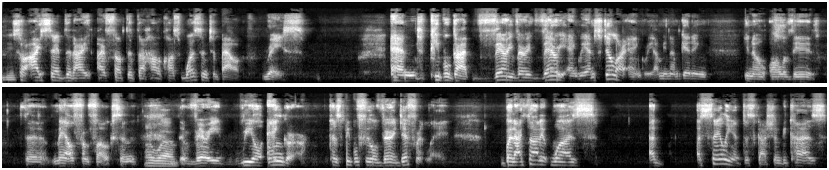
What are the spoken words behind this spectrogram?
Mhm. So I said that I, I felt that the Holocaust wasn't about race. And people got very, very, very angry and still are angry. I mean, I'm getting, you know, all of the the mail from folks and Oh wow. the very real anger because people feel very differently. But I thought it was a, a salient discussion because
